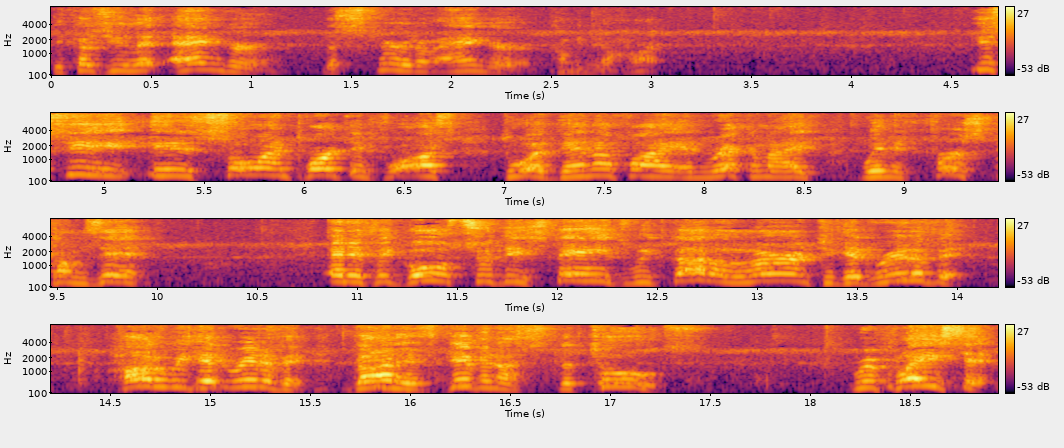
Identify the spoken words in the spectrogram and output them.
because you let anger, the spirit of anger, come in your heart. You see, it is so important for us to identify and recognize when it first comes in. And if it goes through this stage, we've got to learn to get rid of it. How do we get rid of it? God has given us the tools. Replace it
